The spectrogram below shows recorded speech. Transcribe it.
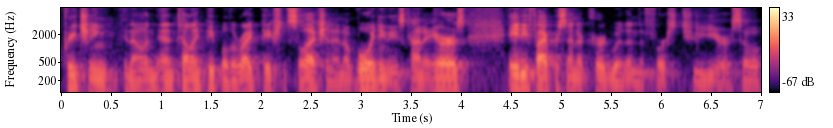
preaching, you know, and, and telling people the right patient selection and avoiding these kind of errors. 85% occurred within the first two years. So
